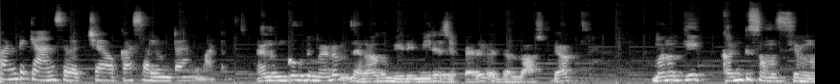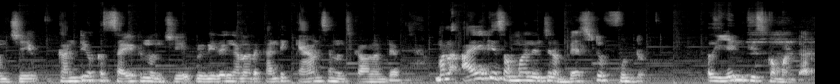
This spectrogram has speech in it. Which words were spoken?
కంటి క్యాన్సర్ వచ్చే అవకాశాలు ఉంటాయి అన్నమాట అండ్ ఇంకొకటి మేడం ఎలాగో మీరే మీరే చెప్పారు లాస్ట్గా మనకి కంటి సమస్యల నుంచి కంటి యొక్క సైట్ నుంచి ఇప్పుడు ఈ విధంగా కంటి క్యాన్సర్ నుంచి కావాలంటే మన ఐకి సంబంధించిన బెస్ట్ ఫుడ్ అది ఏం తీసుకోమంటారు?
